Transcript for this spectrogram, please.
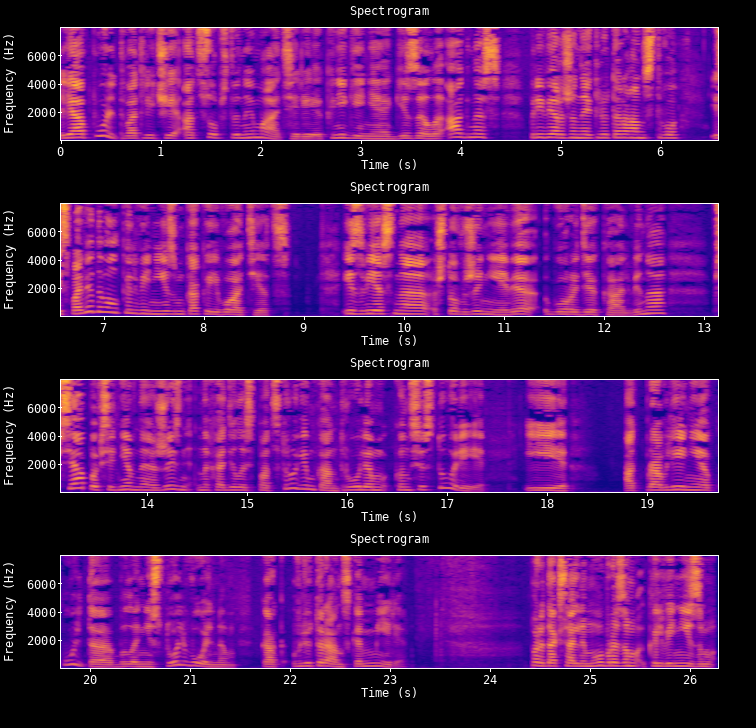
Леопольд, в отличие от собственной матери, княгиня Гизелы Агнес, приверженной к лютеранству, исповедовал кальвинизм, как и его отец. Известно, что в Женеве, городе Кальвина, вся повседневная жизнь находилась под строгим контролем консистории, и отправление культа было не столь вольным, как в лютеранском мире – Парадоксальным образом, кальвинизм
